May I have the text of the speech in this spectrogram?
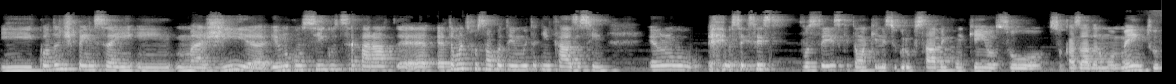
E quando a gente pensa em, em magia, eu não consigo separar. É, é até uma discussão que eu tenho muito aqui em casa, assim. Eu, eu sei que vocês, vocês que estão aqui nesse grupo sabem com quem eu sou, sou casada no momento.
